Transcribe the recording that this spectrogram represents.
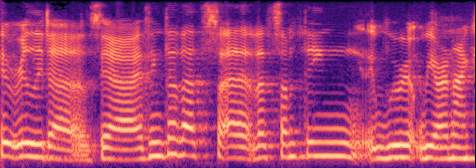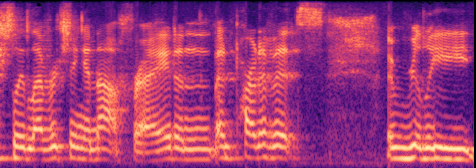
It really does. Yeah, I think that that's uh, that's something we're, we aren't actually leveraging enough, right? And and part of it's really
